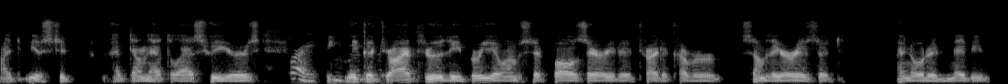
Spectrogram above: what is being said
I used to, I've done that the last few years. Right. We- We could drive through the Berea Olmsted Falls area to try to cover some of the areas that I noted maybe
